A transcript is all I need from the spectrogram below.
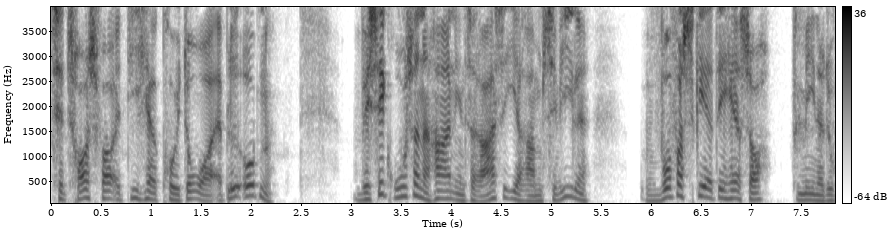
til trods for, at de her korridorer er blevet åbnet. Hvis ikke russerne har en interesse i at ramme civile, hvorfor sker det her så, mener du?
